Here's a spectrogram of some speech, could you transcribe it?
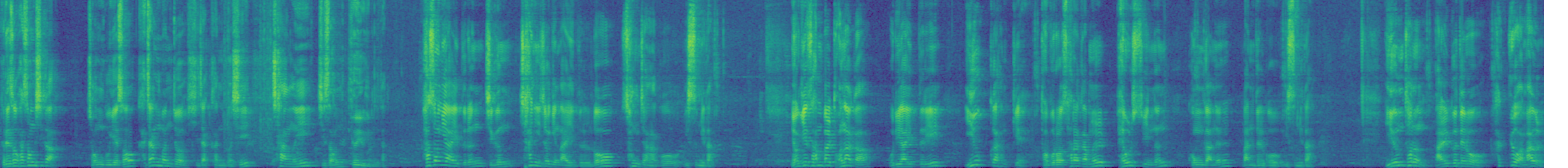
그래서 화성시가 전국에서 가장 먼저 시작한 것이 창의 지성 교육입니다. 화성의 아이들은 지금 창의적인 아이들로 성장하고 있습니다. 여기에서 한 발 더 나가 우리 아이들이 이웃과 함께 더불어 살아감을 배울 수 있는 공간을 만들고 있습니다. 이음터는 말 그대로 학교와 마을,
